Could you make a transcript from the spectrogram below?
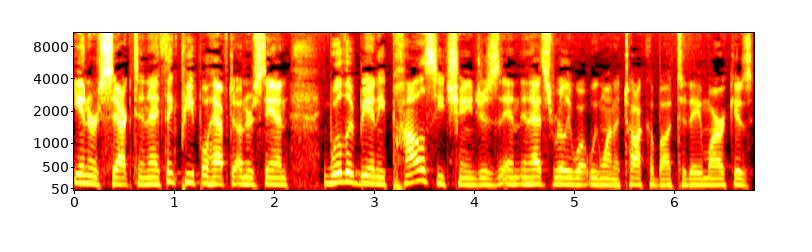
intersect. And I think people have to understand will there be any policy changes? And, and that's really what we want to talk about today, Mark, is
